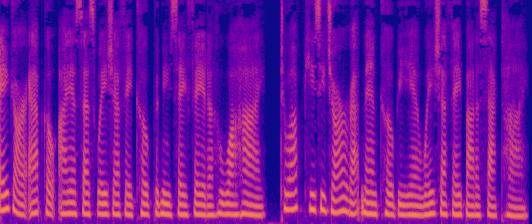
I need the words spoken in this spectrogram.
Agar apko ISS wajefe ko pni se feida huwa hai, tuop kisi jar ratman ko biye wajefe bada sakt hai.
